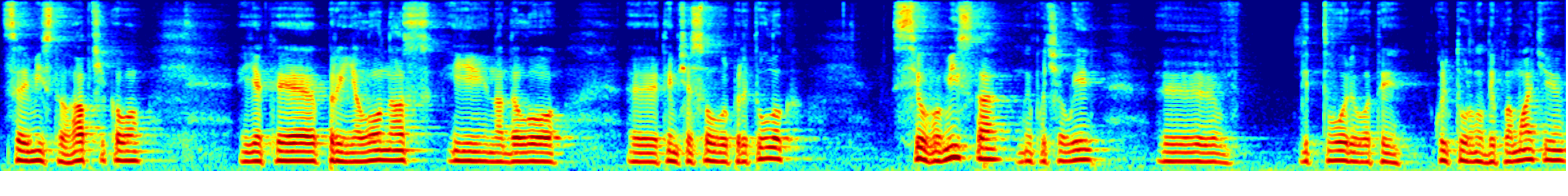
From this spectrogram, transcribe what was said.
Це місто Габчиково, яке прийняло нас і надало е, тимчасовий притулок. З цього міста ми почали е, відтворювати культурну дипломатію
